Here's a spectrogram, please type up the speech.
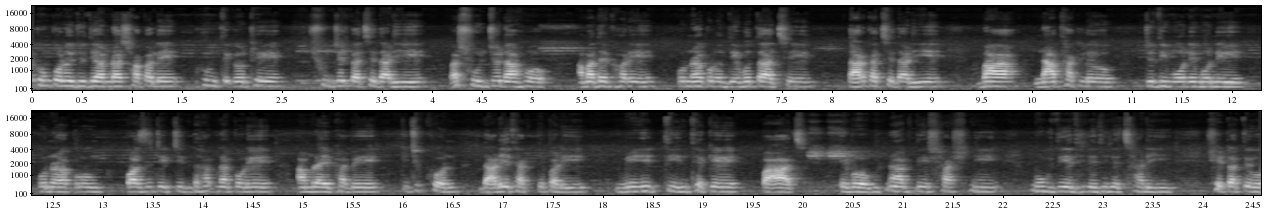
এরকম করে যদি আমরা সকালে ঘুম থেকে উঠে সূর্যের কাছে দাঁড়িয়ে বা সূর্য না হোক, আমাদের ঘরে কোনো না কোনো দেবতা আছে তার কাছে দাঁড়িয়ে বা না থাকলেও যদি মনে মনে কোনো রকম পজিটিভ চিন্তাভাবনা করে আমরা এভাবে কিছুক্ষণ দাঁড়িয়ে থাকতে পারি। মিনিট তিন থেকে পাঁচ এবং নাক দিয়ে শ্বাস নিই, মুখ দিয়ে ধীরে ধীরে ছাড়ি, সেটাতেও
